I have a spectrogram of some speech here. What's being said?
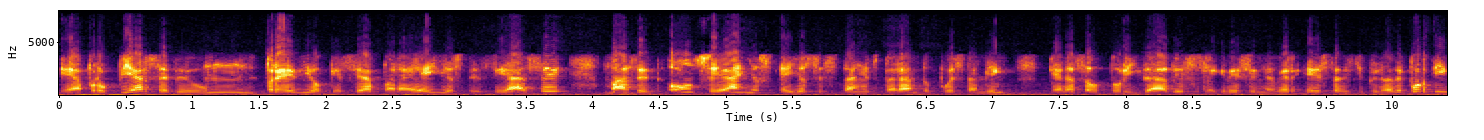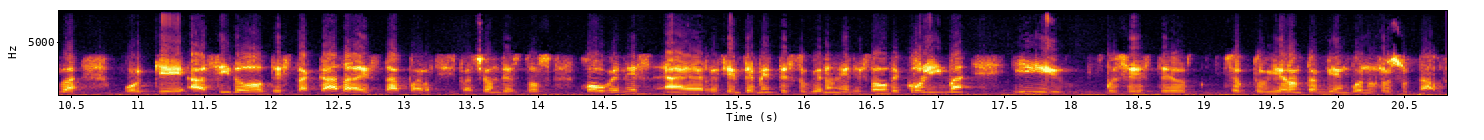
eh, apropiarse de un predio que sea para ellos desde hace más de 11 años. Ellos están esperando pues también que las autoridades regresen a ver esta disciplina deportiva porque ha sido destacada esta participación de estos jóvenes. Eh, recientemente estuvieron en el estado de Colima y pues este se obtuvieron también buenos resultados.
